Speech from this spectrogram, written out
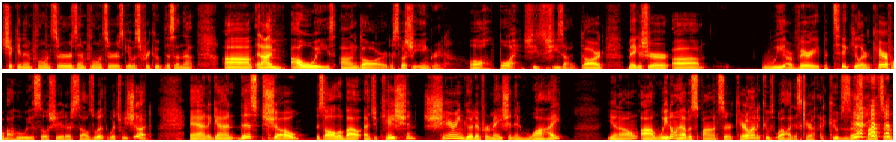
chicken influencers, influencers, give us free coop, this and that. Um, and I'm always on guard, especially Ingrid. Oh boy, she's she's on guard, making sure um, we are very particular and careful about who we associate ourselves with, which we should. And again, this show is all about education, sharing good information, and why. You know, um, we don't have a sponsor. Carolina Coops, well, I guess Carolina Coops is our sponsor,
